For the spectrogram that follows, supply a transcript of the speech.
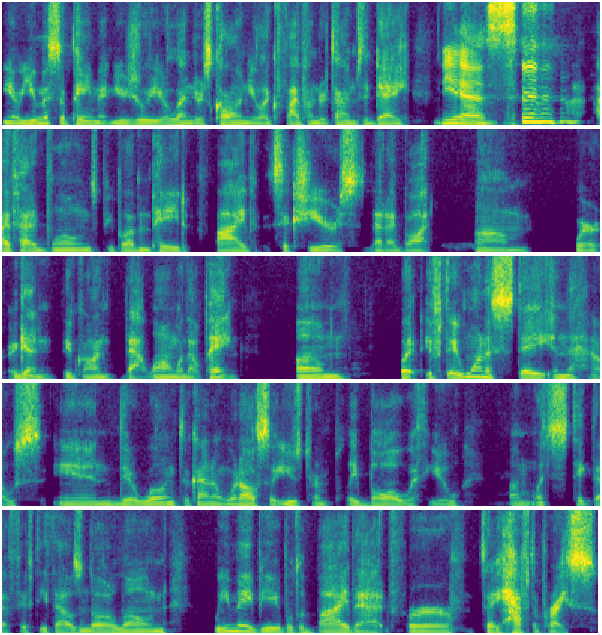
you know, you miss a payment. Usually your lender's calling you like 500 times a day. Yes. Um, I've had loans people haven't paid five, six years that I bought, um, where again, they've gone that long without paying. Um, but if they want to stay in the house and they're willing to kind of what I'll say use term play ball with you, um, let's take that $50,000 loan. We may be able to buy that for say half the price,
